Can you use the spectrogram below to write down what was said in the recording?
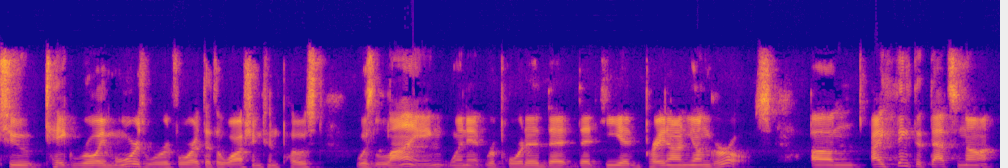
to take Roy Moore's word for it that the Washington Post was lying when it reported that that he had preyed on young girls. Um, I think that that's not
